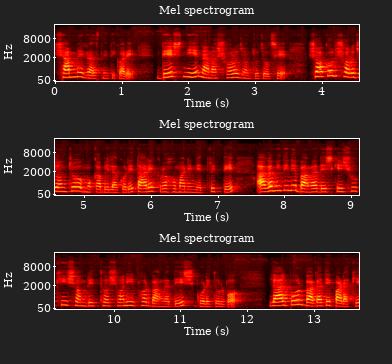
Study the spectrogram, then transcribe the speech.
সাম্যের রাজনীতি করে। দেশ নিয়ে নানা ষড়যন্ত্র চলছে। সকল ষড়যন্ত্র মোকাবিলা করে তারেক রহমানের নেতৃত্বে আগামী দিনে বাংলাদেশকে সুখী, সমৃদ্ধ, স্বনির্ভর বাংলাদেশ গড়ে তুলব। লালপুর বাগাতে পাড়াকে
